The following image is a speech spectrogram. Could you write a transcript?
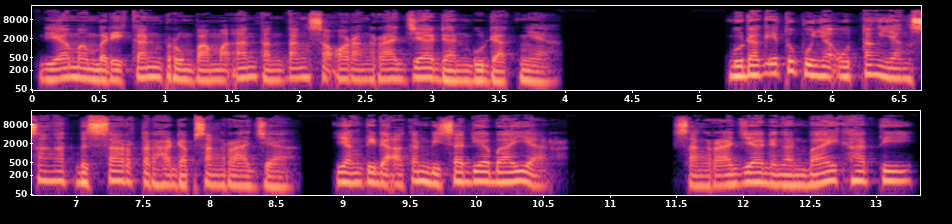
dia memberikan perumpamaan tentang seorang raja dan budaknya. Budak itu punya utang yang sangat besar terhadap sang raja, yang tidak akan bisa dia bayar. Sang raja dengan baik hati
